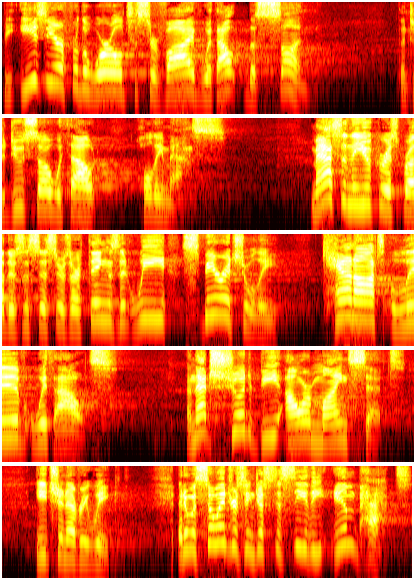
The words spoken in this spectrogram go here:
Be easier for the world to survive without the sun than to do so without Holy Mass. Mass and the Eucharist, brothers and sisters, are things that we spiritually cannot live without. And that should be our mindset each and every week. And it was so interesting just to see the impact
